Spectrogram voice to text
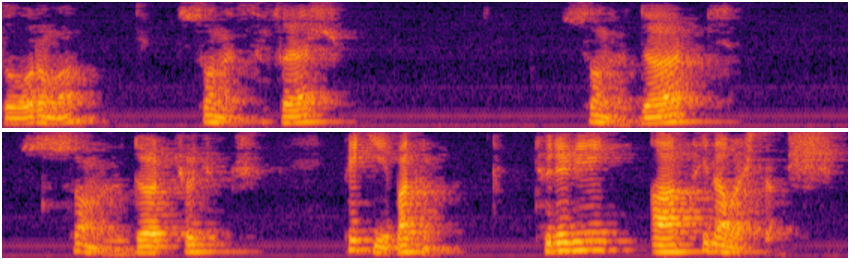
Doğru mu? Sonra 0 sonra 4 sonra 4 kök 3. Peki bakın türevi artıyla başlamış.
